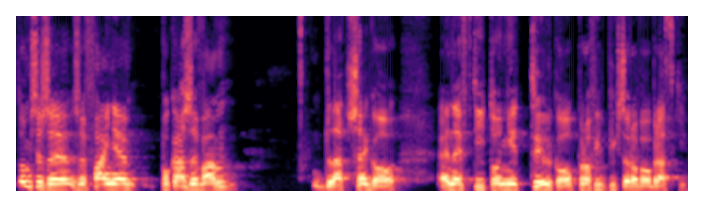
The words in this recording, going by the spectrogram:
To myślę, że, że fajnie pokażę Wam, dlaczego NFT to nie tylko profil picture'owe obrazki.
